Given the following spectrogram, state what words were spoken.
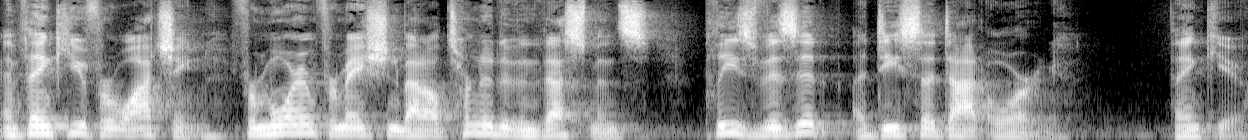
And thank you for watching. For more information about alternative investments, please visit adisa.org. Thank you.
